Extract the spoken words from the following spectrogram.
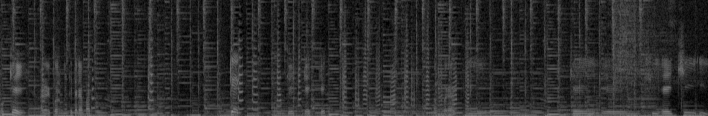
Oke ada code-nya kita dapat. Cake. Oke cake cake CE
